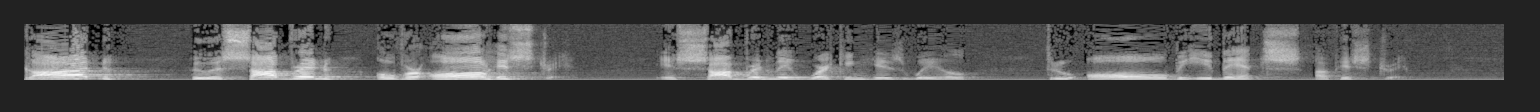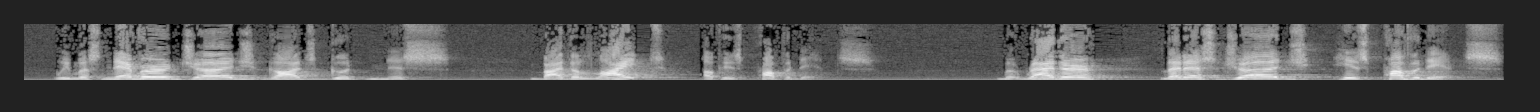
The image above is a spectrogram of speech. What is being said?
God, who is sovereign over all history, is sovereignly working his will through all the events of history. We must never judge God's goodness by the light of his providence, but rather let us judge his providence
